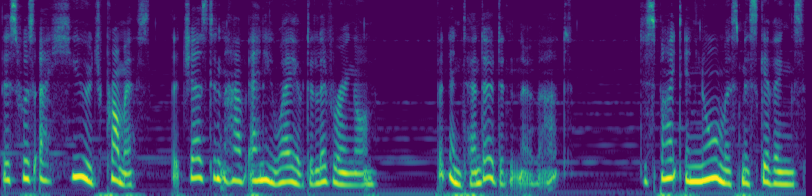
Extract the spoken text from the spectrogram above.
This was a huge promise that Jez didn't have any way of delivering on. But Nintendo didn't know that. Despite enormous misgivings,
